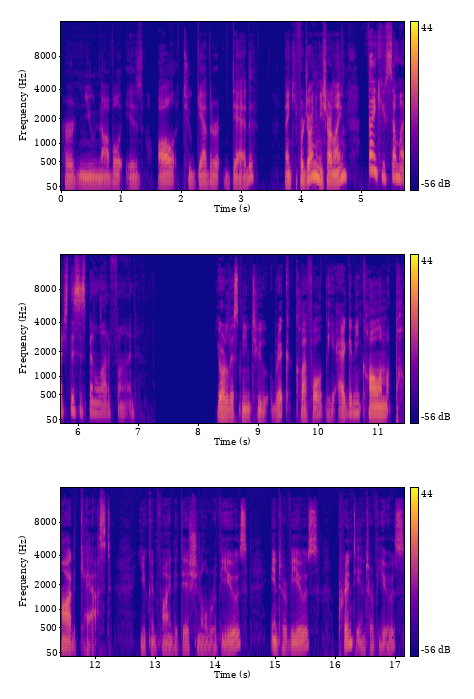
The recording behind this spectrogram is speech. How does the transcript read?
Her new novel is All Together Dead. Thank you for joining me, Charlaine. Thank you so much. This has been a lot of fun. You're listening to Rick Kleffel, the Agony Column podcast. You can find additional reviews, interviews, print interviews,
